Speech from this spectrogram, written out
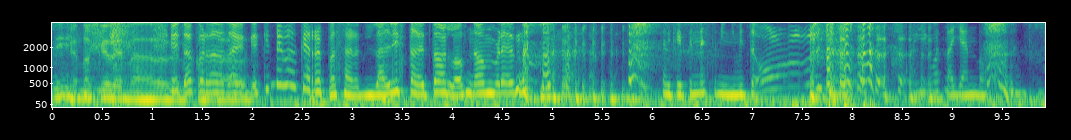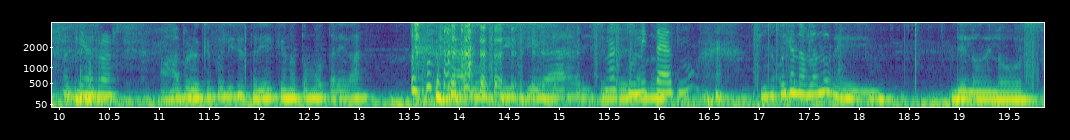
Que no quede nada. Y te acuerdas, aquí tengo que repasar la lista de todos los nombres, ¿no? El que tiene estreñimiento. ¡Oh! Ahí batallando. Oh, qué horror. Ah, pero qué feliz estaría el que no tomó treda. La Unas tunitas, ¿no? Sí, no, oigan, hablando de, de lo de los.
